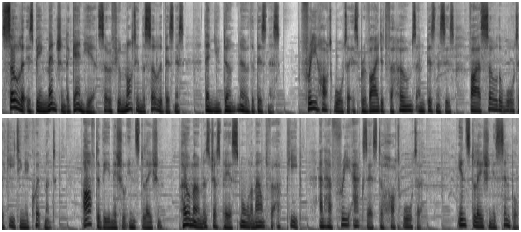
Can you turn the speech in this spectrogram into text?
Solar is being mentioned again here, so if you're not in the solar business, then you don't know the business. Free hot water is provided for homes and businesses via solar water heating equipment. After the initial installation, Homeowners just pay a small amount for upkeep and have free access to hot water. Installation is simple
